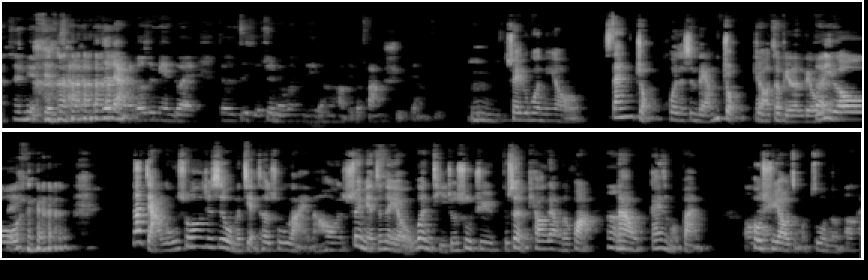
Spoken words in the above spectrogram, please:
睡眠检查，那这两个都是面对就是自己的睡眠问题的一个很好的一个方式，这样子。嗯，所以如果你有三种或者是两种，就要特别的留意喽。那假如说就是我们检测出来，然后睡眠真的有问题，就数据不是很漂亮的话，那该怎么办？后续要怎么做呢？OK，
